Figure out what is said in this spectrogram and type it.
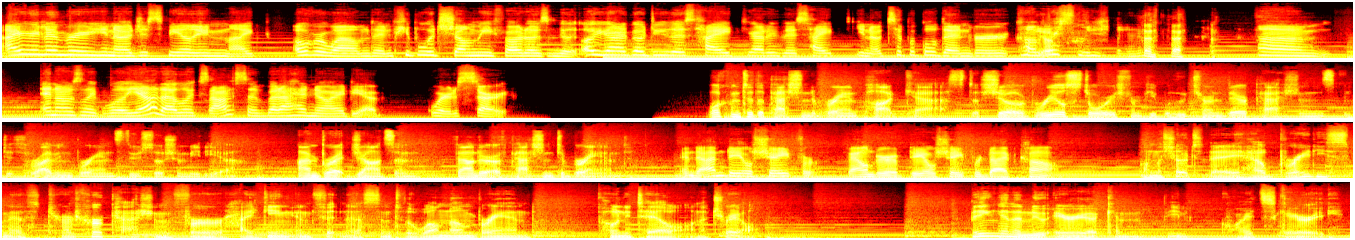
I remember, you know, just feeling like overwhelmed and people would show me photos and be like, oh, you got to go do this hike. You got to do this hike, you know, typical Denver conversation. um, and I was like, well, yeah, that looks awesome. But I had no idea where to start. Welcome to the Passion to Brand podcast, a show of real stories from people who turned their passions into thriving brands through social media. I'm Brett Johnson, founder of Passion to Brand. And I'm Dale Schaefer, founder of DaleSchaefer.com. On the show today, how Bradee Smith turned her passion for hiking and fitness into the well known brand Ponytail on a Trail. Being in a new area can be quite scary.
